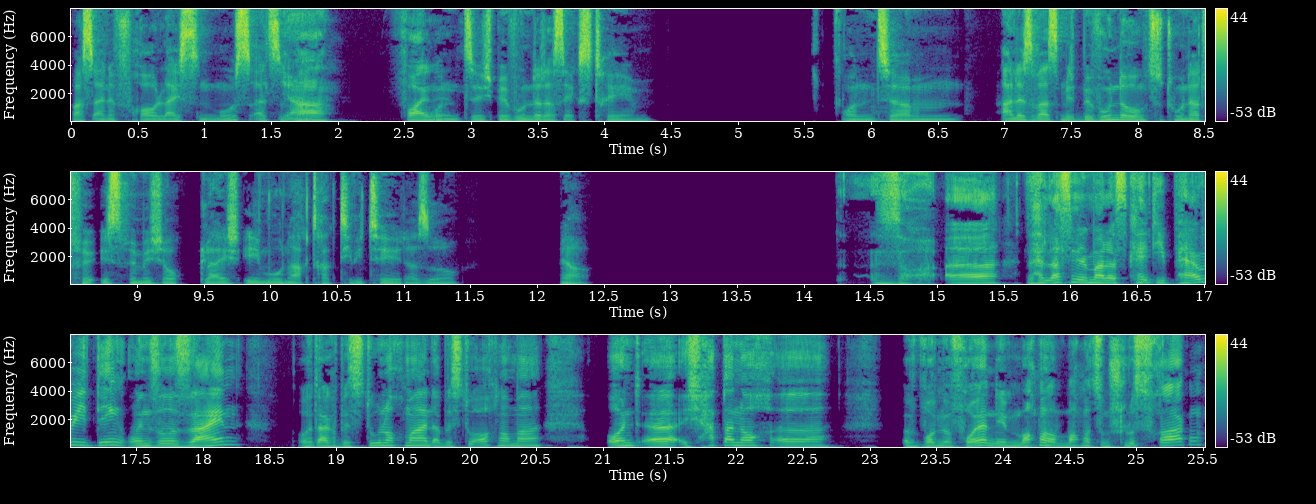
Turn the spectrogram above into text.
was eine Frau leisten muss als ein ja, Mann. Vor allem. Und ich bewundere das extrem. Und ähm, alles, was mit Bewunderung zu tun hat, für, ist für mich auch gleich irgendwo eine Attraktivität. Also, ja. So, äh, dann lassen wir mal das Katy Perry-Ding und so sein. Und da bist du noch mal, da bist du auch noch mal. Und äh, ich habe da noch, äh, wollen wir vorher nehmen, machen wir, machen wir zum Schluss Fragen,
